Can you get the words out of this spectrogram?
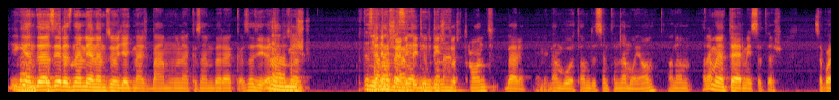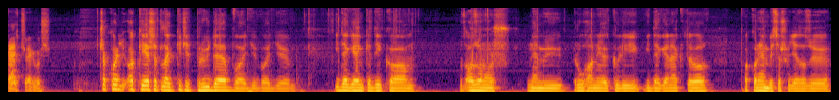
Igen, nem, de azért ez nem jellemző, hogy egymást bámulnak az emberek. Az egy, nem az is. Hát ez nem, nem semmit egy nudista strand, bár én még nem voltam, de szerintem nem olyan, hanem, hanem olyan természetes, szóval barátságos. Csak hogy aki esetleg kicsit prűdebb, vagy, vagy idegenkedik a, az azonos nemű ruha nélküli idegenektől, akkor nem biztos, hogy ez az ő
